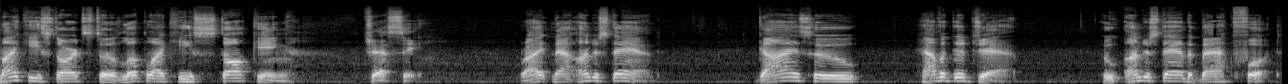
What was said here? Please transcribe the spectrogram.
Mikey starts to look like he's stalking Jessie. Right? Now, understand, guys who have a good jab, who understand the back foot,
